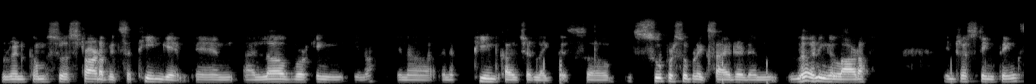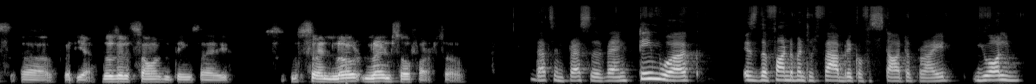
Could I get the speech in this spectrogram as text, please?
But when it comes to a startup, it's a team game, and I love working, you know, in a in a team culture like this. So super super excited and learning a lot of interesting things. Uh, but yeah, those are some of the things I learned so far. So that's impressive. And teamwork is the fundamental fabric of a startup, right? You all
